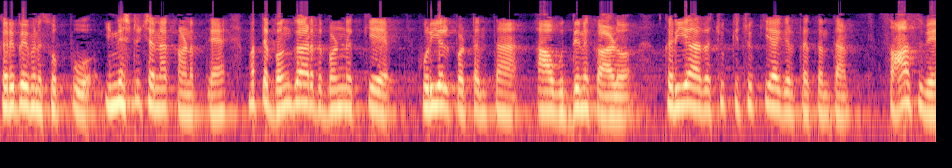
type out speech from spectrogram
ಕರಿಬೇವಿನ ಸೊಪ್ಪು ಇನ್ನೆಷ್ಟು ಚೆನ್ನಾಗಿ ಕಾಣುತ್ತೆ. ಮತ್ತೆ ಬಂಗಾರದ ಬಣ್ಣಕ್ಕೆ ಹುರಿಯಲ್ಪಟ್ಟಂಥ ಆ ಉದ್ದಿನ ಕಾಳು ಕರಿಯಾದ ಚುಕ್ಕಿ ಚುಕ್ಕಿಯಾಗಿರ್ತಕ್ಕಂಥ ಸಾಸಿವೆ,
